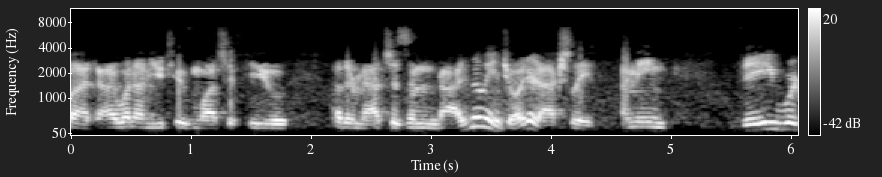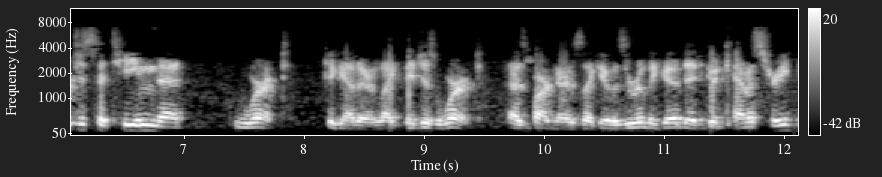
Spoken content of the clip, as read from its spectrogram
But I went on YouTube and watched a few other matches, and I really enjoyed it actually. I mean, they were just a team that worked together, like they just worked as partners. Like it was really good. They had good chemistry.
